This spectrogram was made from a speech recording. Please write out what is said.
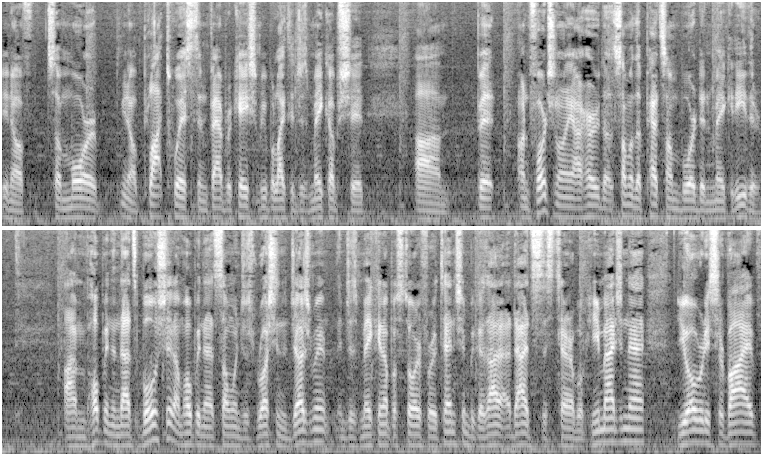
you know, some more, you know, plot twist and fabrication. People like to just make up shit. Um, but unfortunately, I heard that some of the pets on board didn't make it either. I'm hoping that that's bullshit. I'm hoping that someone just rushing to judgment and just making up a story for attention because I, that's just terrible. Can you imagine that? You already survive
